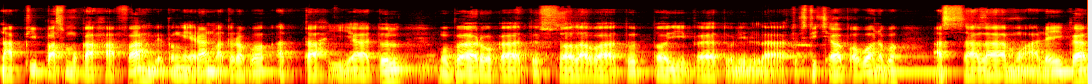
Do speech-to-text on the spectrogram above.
Nabi pas muka hafah mbek pangeran matur apa at-tahiyatul mubarakatus shalawatut. Terus dijawab Allah napa? Assalamu alayka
